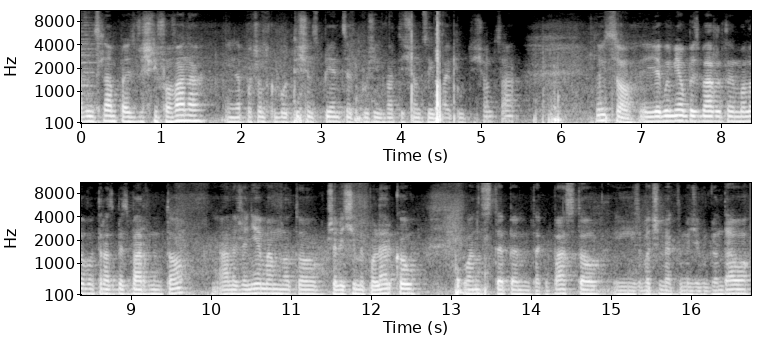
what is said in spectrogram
A więc lampa jest wyszlifowana. I Na początku było 1500, później 2000 i 2500. No i co? Jakbym miał bezbarwny, to malował teraz bezbarwnym to, ale że nie mam, no to przelecimy polerką, one stepem, taką pastą i zobaczymy jak to będzie wyglądało.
